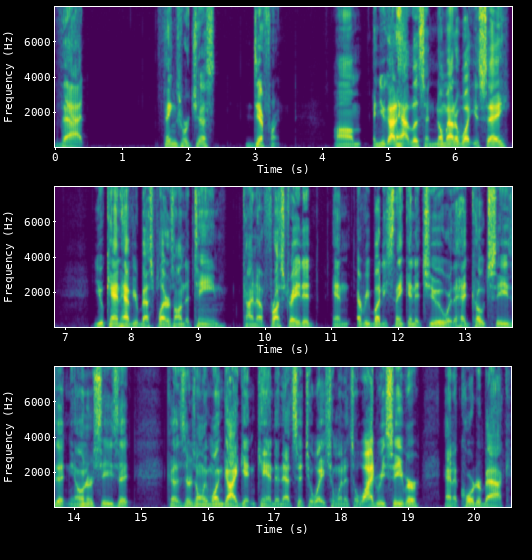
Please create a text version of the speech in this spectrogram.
that things were just different. Um, and you got to have, listen, no matter what you say, you can't have your best players on the team kind of frustrated and everybody's thinking it's you or the head coach sees it and the owner sees it because there's only one guy getting canned in that situation when it's a wide receiver and a quarterback.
